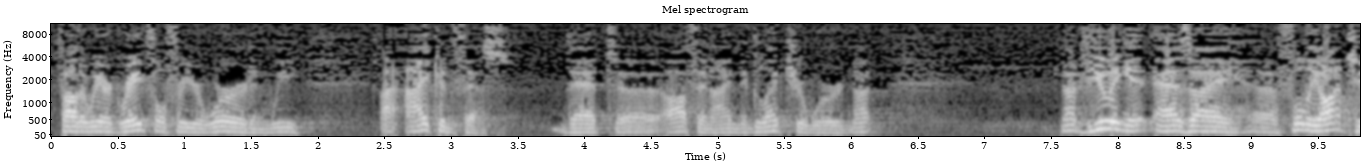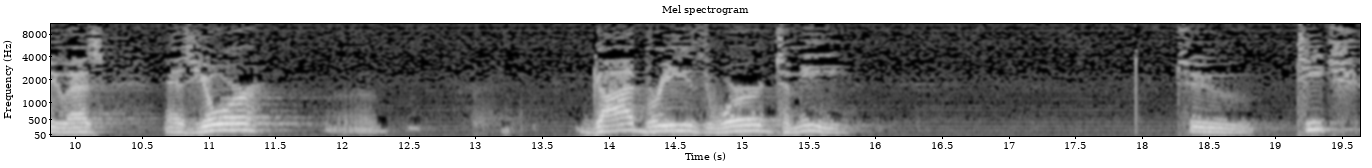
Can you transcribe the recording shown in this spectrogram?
Father, we are grateful for your word, and we, I, I confess that uh, often I neglect your word, not, not viewing it as I uh, fully ought to, as, as your uh, God breathed word to me to teach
